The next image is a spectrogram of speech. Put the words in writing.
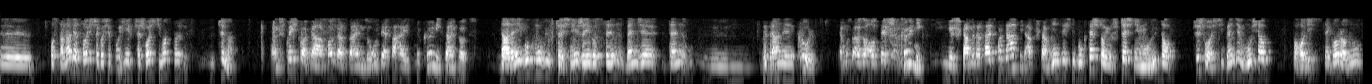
y, postanawia coś, czego się później w przeszłości mocno trzyma. Dann spricht Gott davon, dass sein Sohn der verheißene König sein wird. Dalej Bóg mówił wcześniej, że jego syn będzie ten y, wybrany król. Er muss also aus der Königslinie stammen, das heißt von David abstammen. Więc jeśli Bóg też to już wcześniej mówił, to w przyszłości będzie musiał pochodzić z tego rodu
